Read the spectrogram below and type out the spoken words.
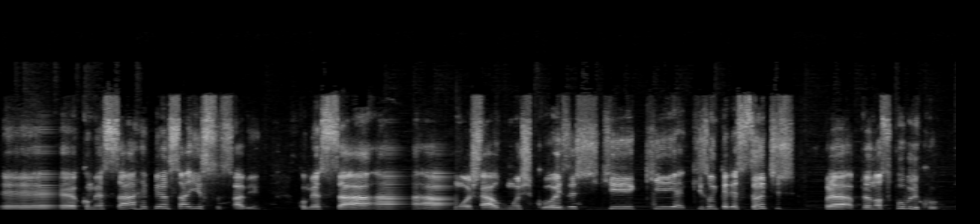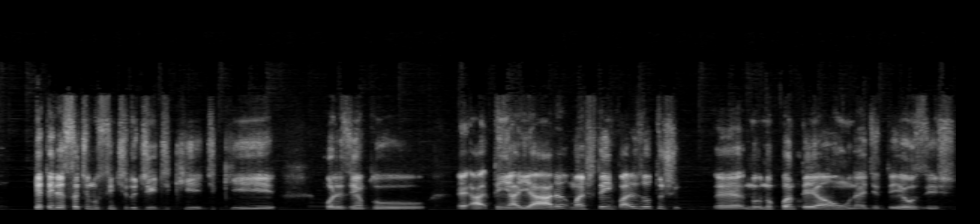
É começar a repensar isso, sabe? Começar a, a mostrar algumas coisas que, que, que são interessantes para o nosso público. Que é interessante no sentido de, de, que, de que, por exemplo, é, tem a Yara, mas tem vários outros é, no, no, panteão né, de deuses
